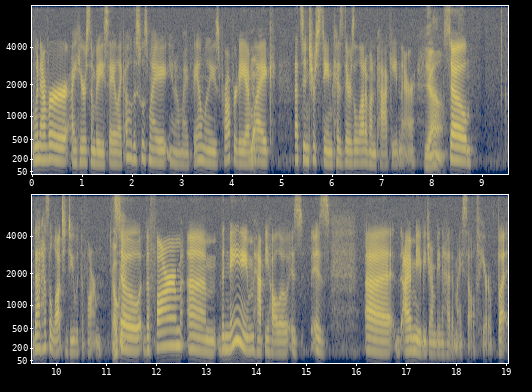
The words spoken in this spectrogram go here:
whenever I hear somebody say like, "Oh, this was my you know my family's property," I'm Yeah. like, "That's interesting because there's a lot of unpacking there." yeah. So that has a lot to do with the farm. Okay. So the farm, um, the name Happy Hollow is is. Uh, I may be jumping ahead of myself here, but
